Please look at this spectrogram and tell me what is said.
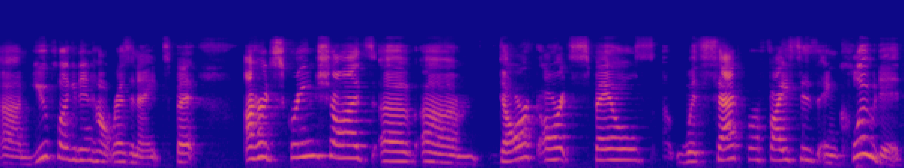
Um, you plug it in how it resonates. But I heard screenshots of um, dark art spells with sacrifices included.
